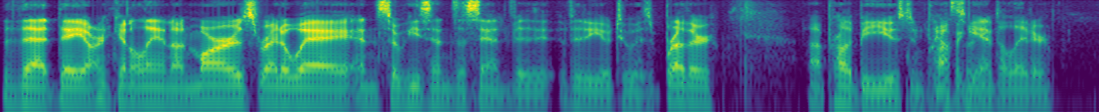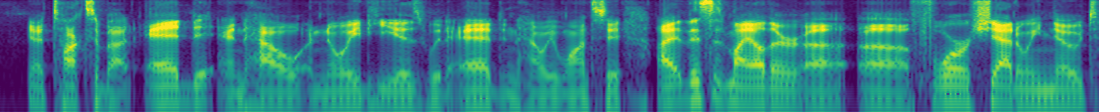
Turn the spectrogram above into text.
that they aren't going to land on mars right away and so he sends a sad vi- video to his brother. Uh, probably be used in propaganda later yeah, it talks about Ed and how annoyed he is with Ed and how he wants to. I, this is my other uh, uh, foreshadowing note.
